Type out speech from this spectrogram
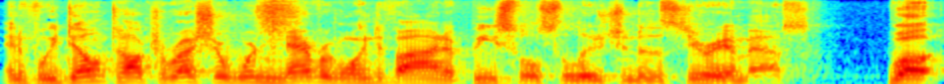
And if we don't talk to Russia, we're never going to find a peaceful solution to the Syria mess. Well,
